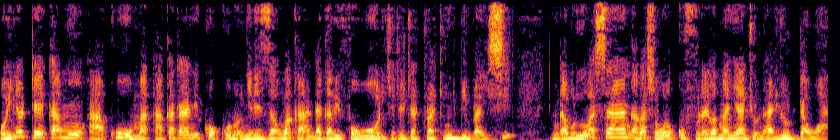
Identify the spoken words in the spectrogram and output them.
olina oteekamu akuuma akatandika okunoonyereza oba kandaga bifo wooli kye tuyita tracking device nga buli webasanga basobola okufuna ne bamanya nti ono ali luddawa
